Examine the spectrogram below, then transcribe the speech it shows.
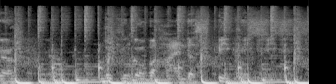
Girl. We can go behind the speakers.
